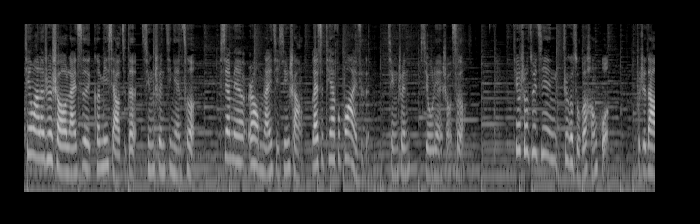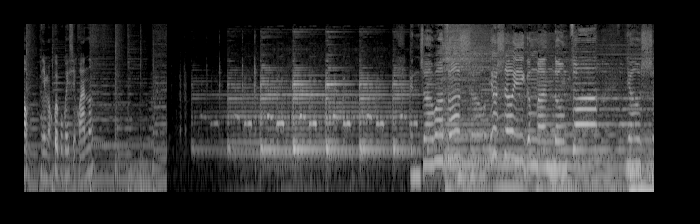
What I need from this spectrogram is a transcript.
听完了这首来自可米小子的青春纪念册，下面让我们来一起欣赏来自 TFBOYS 的青春修炼手册。听说最近这个组合很火，不知道你们会不会喜欢呢？跟着我左手右手一个慢动作，右手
